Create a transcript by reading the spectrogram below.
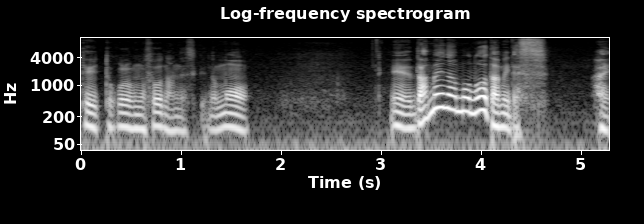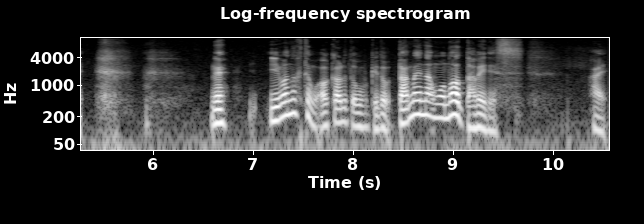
ていうところもそうなんですけども、えー、ダメなものはダメです。はい。ね、言わなくてもわかると思うけど、ダメなものはダメです。はい。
